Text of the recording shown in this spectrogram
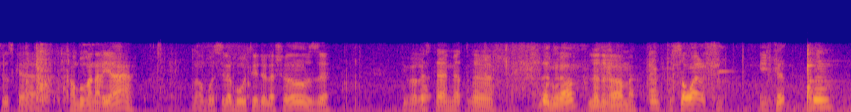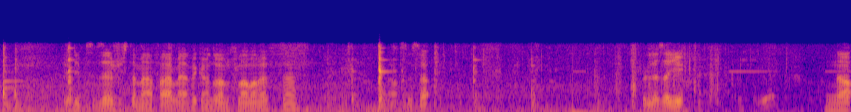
disques à tambour en arrière. Alors voici la beauté de la chose. Il va rester à mettre euh, Le drum. le drum. Un poussoir ici. Et fait. Il y a des petits ajustements à faire, mais avec un drum flambant neuf. Alors c'est ça. Tu peux l'essayer. Non,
